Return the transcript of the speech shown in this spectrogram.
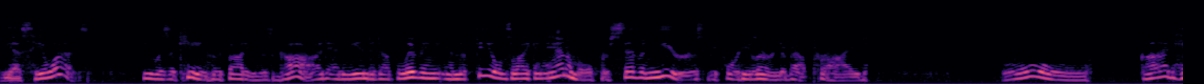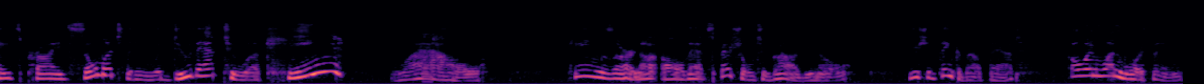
Yes, he was. He was a king who thought he was God, and he ended up living in the fields like an animal for seven years before he learned about pride. Oh, God hates pride so much that he would do that to a king? Wow. Kings are not all that special to God, you know. You should think about that. Oh, and one more thing.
